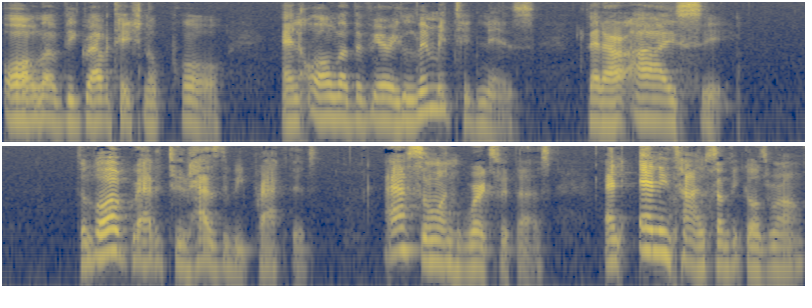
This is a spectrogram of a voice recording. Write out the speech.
all of the gravitational pull and all of the very limitedness that our eyes see. The law of gratitude has to be practiced. I have someone who works with us, and anytime something goes wrong,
